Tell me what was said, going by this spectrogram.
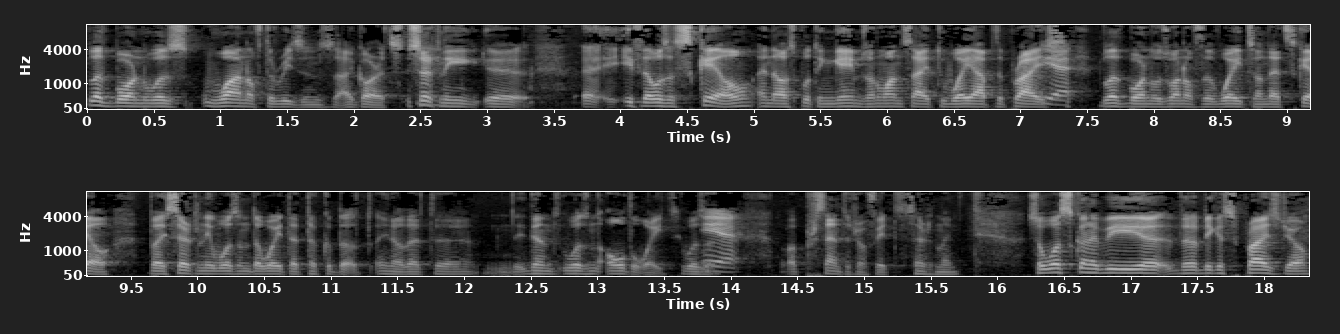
Bloodborne was one of the reasons I got it. Certainly. Uh, if there was a scale and I was putting games on one side to weigh up the price, Yeah. Bloodborne was one of the weights on that scale, but it certainly wasn't the weight that took the, you know, that uh, it didn't, wasn't all the weight. It was a- Yeah. a, percentage of it, certainly. So what's going to be uh, the biggest surprise, Joe?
